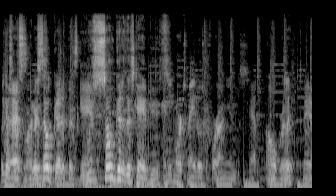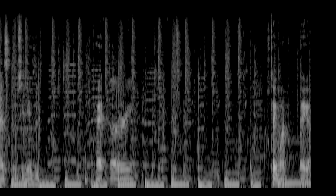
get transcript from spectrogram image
Look at passing out this. some We're so good at this game. We're so good at this game, dude. I need more tomatoes before onions. Yeah, Oh, really? tomatoes. Oopsie daisy. Okay, Delivery. just take one. There you go.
